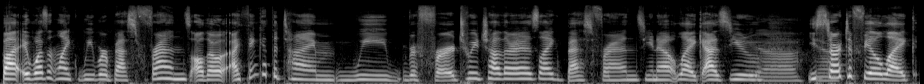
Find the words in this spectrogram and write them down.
But it wasn't like we were best friends, although I think at the time we referred to each other as like best friends, you know, like as you Yeah, you yeah. start to feel like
